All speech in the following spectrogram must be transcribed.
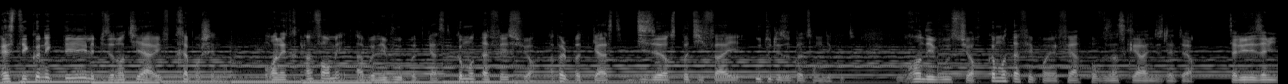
Restez connectés, l'épisode entier arrive très prochainement. Pour en être informé, abonnez-vous au podcast Comment t'as fait sur Apple Podcast, Deezer, Spotify ou toutes les autres plateformes d'écoute. Rendez-vous sur commenttafait.fr pour vous inscrire à la newsletter. Salut les amis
